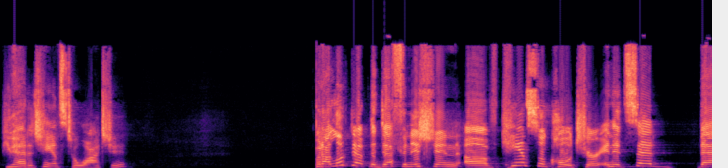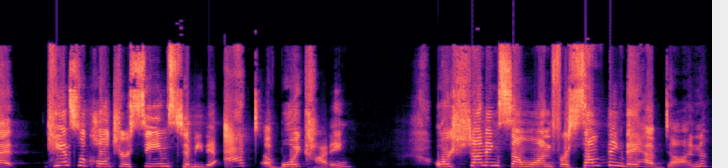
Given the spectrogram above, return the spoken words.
if you had a chance to watch it. But I looked up the definition of cancel culture and it said that cancel culture seems to be the act of boycotting or shunning someone for something they have done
